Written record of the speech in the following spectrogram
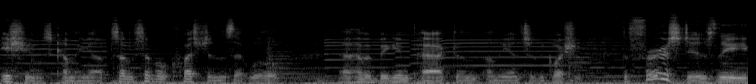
issues coming up, some several questions that will uh, have a big impact on, on the answer to the question. The first is the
